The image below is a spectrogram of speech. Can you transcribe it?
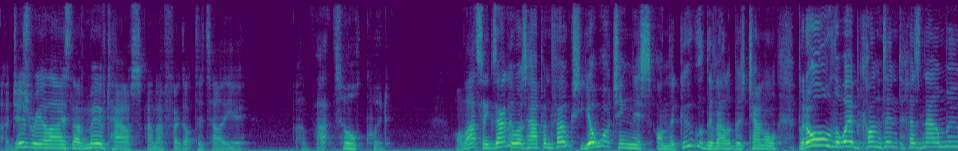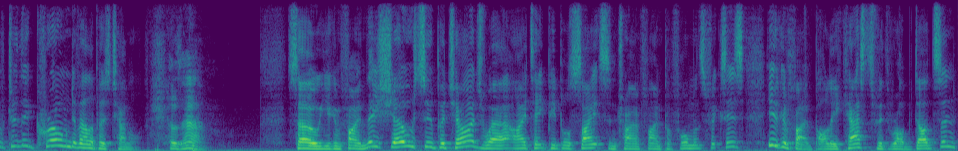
I just realised I've moved house and I forgot to tell you. And that's awkward. Well, that's exactly what's happened, folks. You're watching this on the Google Developers channel, but all the web content has now moved to the Chrome Developers channel. Shazam! So you can find this show, Supercharged, where I take people's sites and try and find performance fixes. You can find Polycasts with Rob Dodson.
